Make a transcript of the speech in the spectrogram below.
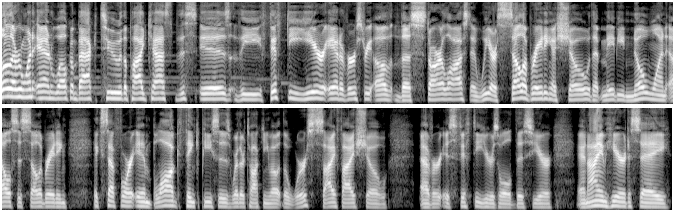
Hello, everyone, and welcome back to the podcast. This is the 50 year anniversary of The Starlost, and we are celebrating a show that maybe no one else is celebrating except for in blog think pieces where they're talking about the worst sci fi show ever is 50 years old this year. And I am here to say,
